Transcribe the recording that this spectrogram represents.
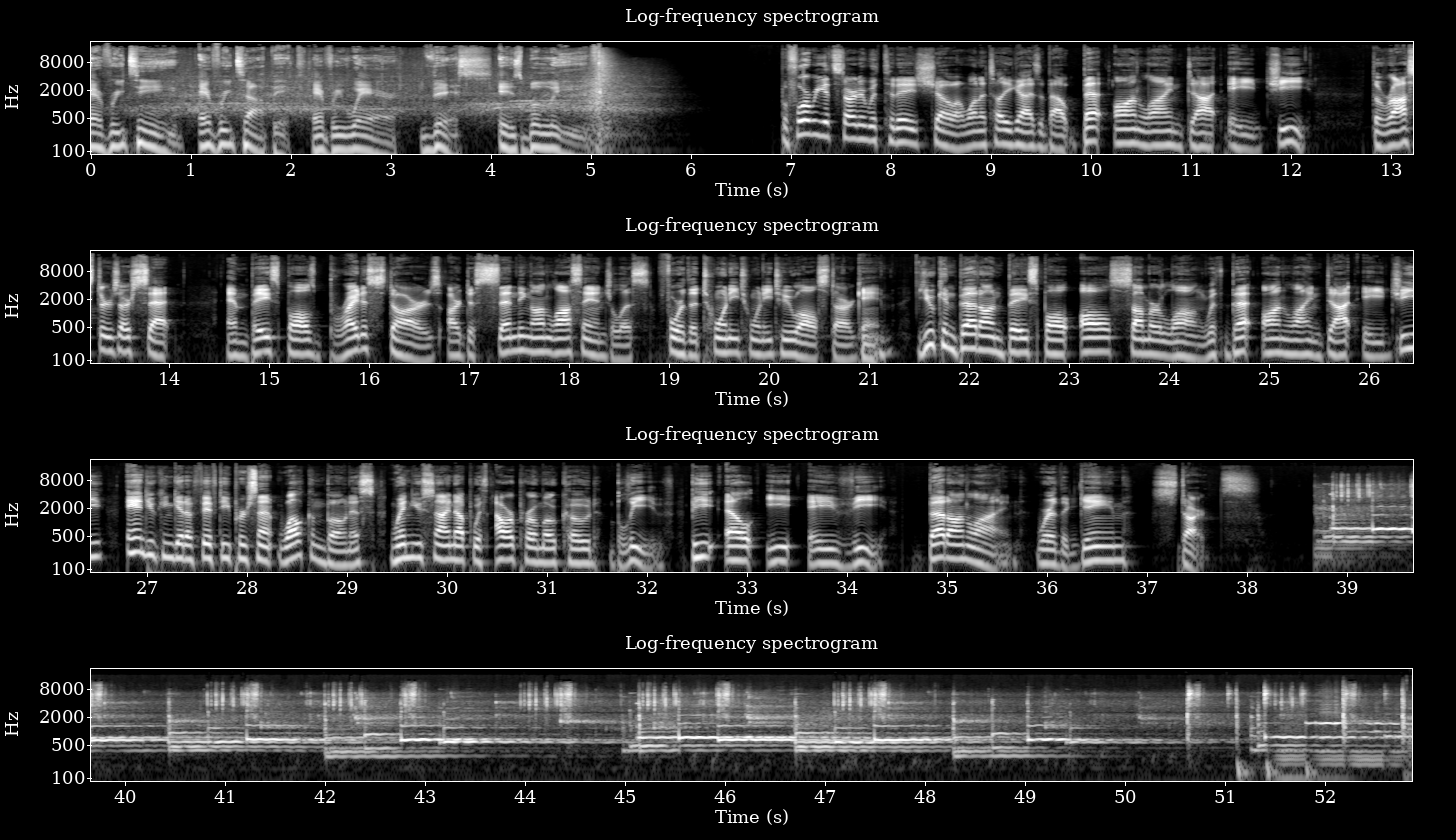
Every team, every topic, everywhere. This is Bleav. Before we get started with today's show, I want to tell you guys about betonline.ag. The rosters are set, and baseball's brightest stars are descending on Los Angeles for the 2022 All Star Game. You can bet on baseball all summer long with betonline.ag, and you can get a 50% welcome bonus when you sign up with our promo code BLEAV. B L E A V. Bet online, where the game starts.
